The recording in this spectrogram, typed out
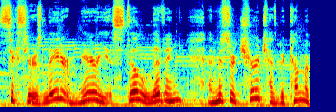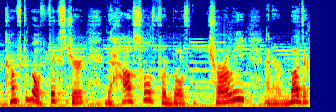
Six years later, Mary is still living, and Mr. Church has become a comfortable fixture in the household for both Charlie and her mother.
